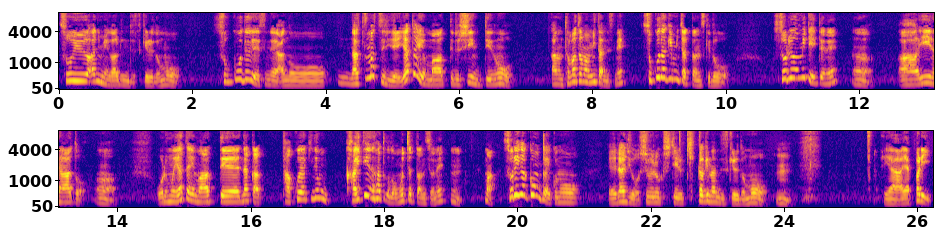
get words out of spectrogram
そういうアニメがあるんですけれどもそこでですねあの夏祭りで屋台を回ってるシーンっていうのをあのたまたま見たんですね。そこだけ見ちゃったんですけどそれを見ていてねうん。ああいいなと。うん。俺も屋台回ってなんかたこ焼きでも買いてえなとか思っちゃったんですよね。うん。まあそれが今回この、えーラジオを収録しているきっかけなんですけれどもうん。いやーやっぱり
